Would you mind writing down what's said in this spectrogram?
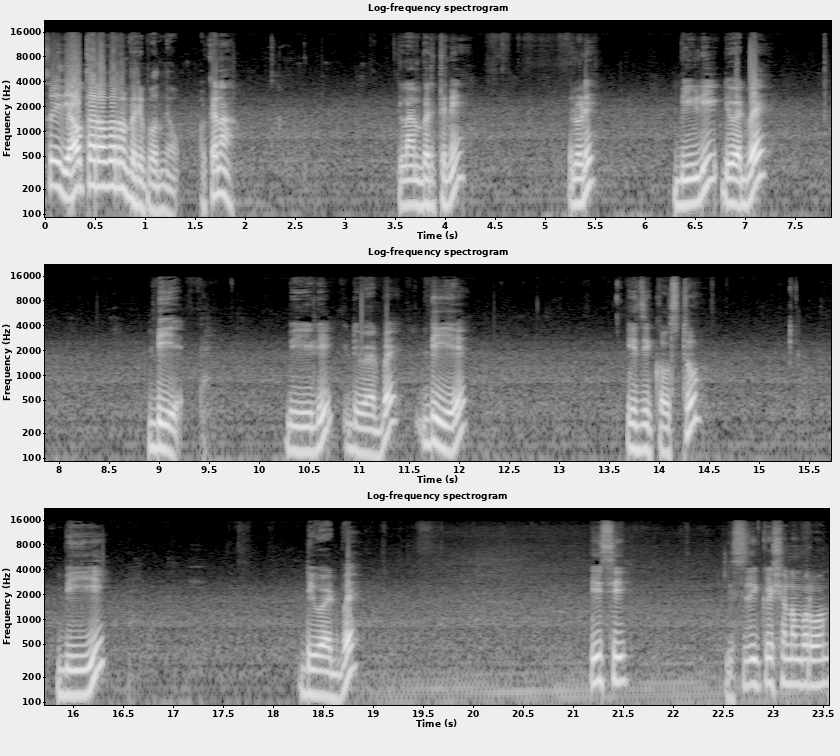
ಸೊ ಇದು ಯಾವ ಥರ ಆದ್ರೂ ಬರಿಬೋದು ನೀವು. ಓಕೆನಾ ನಾನು ಬರ್ತೀನಿ. ನೋಡಿ. B D divide by D A B D divide by D A to B E divide by E C this is equation number one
